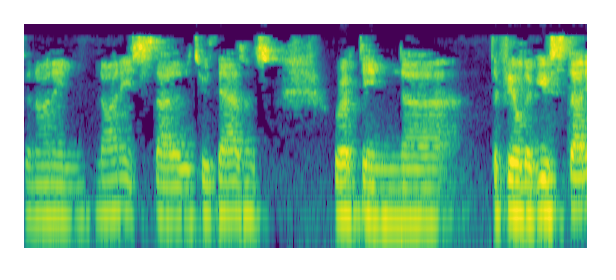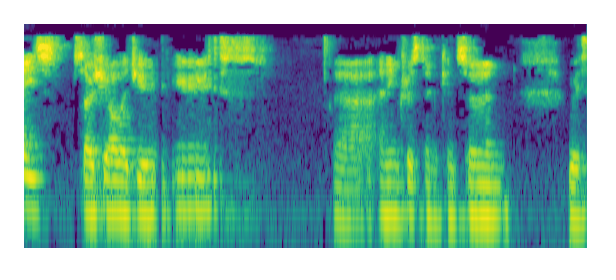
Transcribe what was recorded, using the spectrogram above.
the 1990s, start of the 2000s, worked in uh, the field of youth studies, sociology of youth, uh, an interest and concern with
